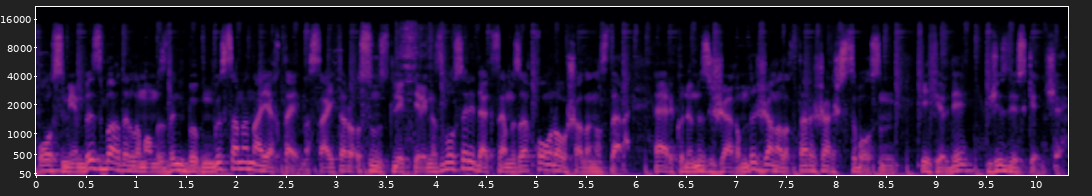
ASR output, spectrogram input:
Осымен біз бағдарламамыздың бүгінгі санын аяқтаймыз. Айтар ұсыныс тілектеріңіз болса редакциямызға қоңырау шалыңыздар. Әр күніміз жағымды жаңалықтар жаршысы болсын. Эфирде жүздескенше.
